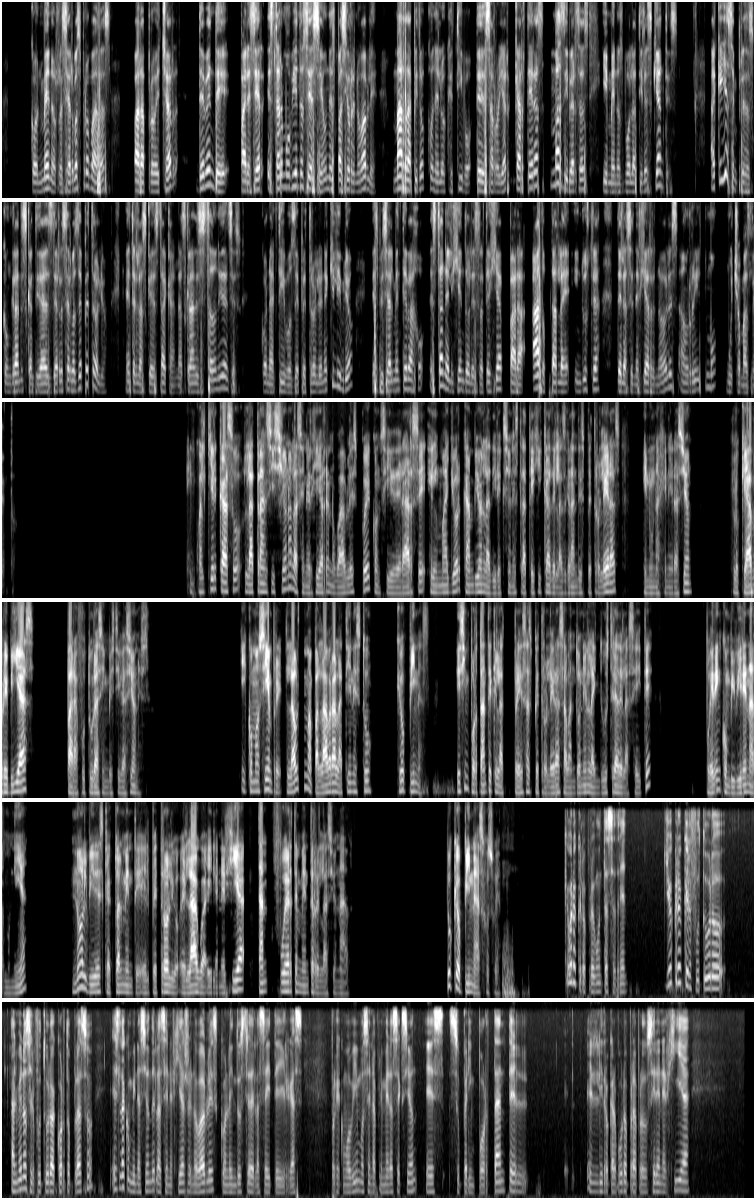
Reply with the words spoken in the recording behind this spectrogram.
con menos reservas probadas para aprovechar deben de parecer estar moviéndose hacia un espacio renovable más rápido con el objetivo de desarrollar carteras más diversas y menos volátiles que antes. Aquellas empresas con grandes cantidades de reservas de petróleo, entre las que destacan las grandes estadounidenses con activos de petróleo en equilibrio, especialmente bajo, están eligiendo la estrategia para adoptar la industria de las energías renovables a un ritmo mucho más lento. En cualquier caso, la transición a las energías renovables puede considerarse el mayor cambio en la dirección estratégica de las grandes petroleras en una generación lo que abre vías para futuras investigaciones. Y como siempre, la última palabra la tienes tú. ¿Qué opinas? ¿Es importante que las empresas petroleras abandonen la industria del aceite? ¿Pueden convivir en armonía? No olvides que actualmente el petróleo, el agua y la energía están fuertemente relacionados. ¿Tú qué opinas, Josué? Qué bueno que lo preguntas, Adrián. Yo creo que el futuro, al menos el futuro a corto plazo, es la combinación de las energías renovables con la industria del aceite y el gas. Porque como vimos en la primera sección, es súper importante el, el hidrocarburo para producir energía.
